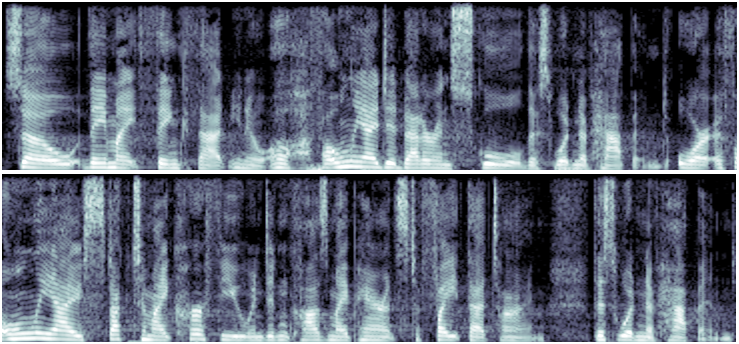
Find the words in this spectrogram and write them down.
So they might think that, you know, oh, if only I did better in school, this wouldn't have happened. Or if only I stuck to my curfew and didn't cause my parents to fight that time, this wouldn't have happened.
